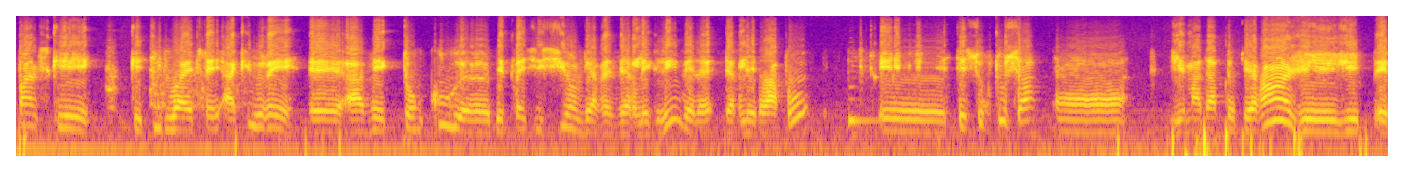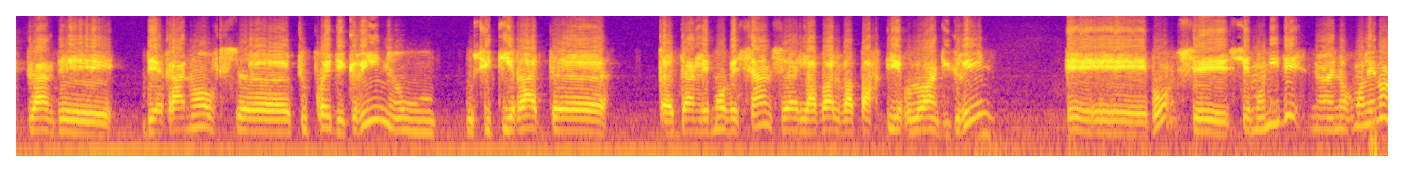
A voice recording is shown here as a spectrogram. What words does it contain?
pense que, tu dois être accuré euh, avec ton coup euh, de précision vers, les greens, vers, les drapeaux. Et c'est surtout ça. Euh, je m'adapte au terrain, j'ai plein de, de runoffs euh, tout près des greens où, où si tu rates euh, euh, dans les mauvais sens, la balle va partir loin du green. Et bon, c'est mon idée, no- normalement.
